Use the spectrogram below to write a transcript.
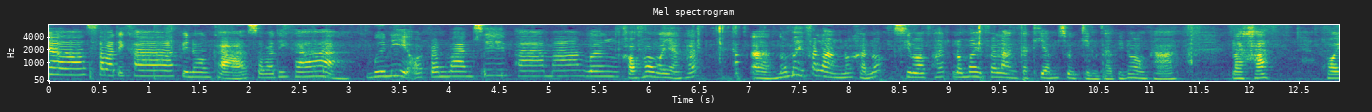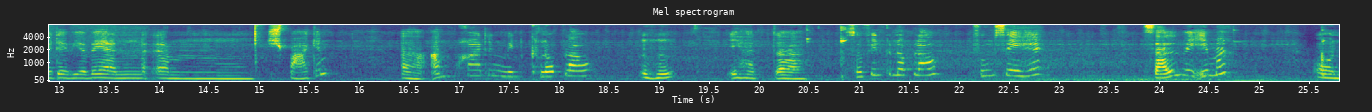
ยาสวัสดีค่ะ พี่น้องขาสวัสดีค่ะ มื้อนี้ออดวันๆสิพามาเบิ้งเขาห้องมาอย่างคะอ่าน้องไม้ฝรั่งเนาะค่ะเนาะสิมาพัดน้องไม้ฝรั่งกระเทียมสูกินค่ะพี่น้องค่ะนะคะหอยเดเวียแวนเอ่มสปาเกนเอ่ออันพาเดนมิดครบเราอือหืออีหัดอ่าโซฟินครบเราฟุ้งเซ่ฮะซัลวีอิมะออน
